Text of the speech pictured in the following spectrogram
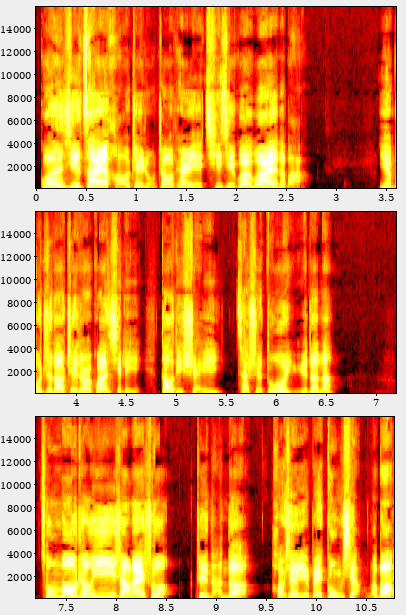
关系再好，这种照片也奇奇怪怪的吧？也不知道这段关系里到底谁才是多余的呢？从某种意义上来说，这男的。好像也被共享了吧？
